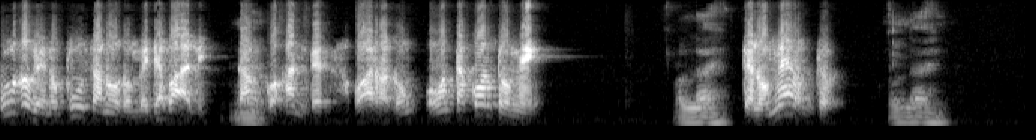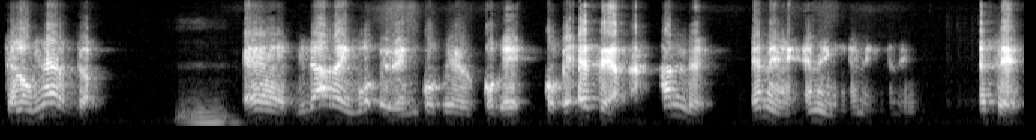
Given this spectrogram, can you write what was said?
ɗuuɗuɓe no puusano ɗon ɓe jaɓaali kanko hannde o ara ɗon o wonta contre men Wallahi. c'est le merde Wallahi. c'est le merde. E mi ndaray woɓɓe ɓen koɓe koɓe koɓe essaire hannde enen enen enen enen essaie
